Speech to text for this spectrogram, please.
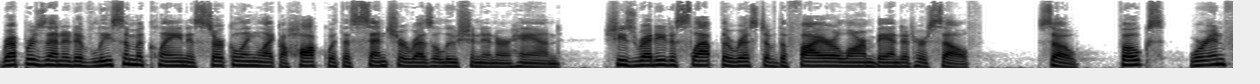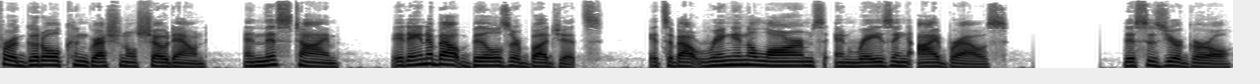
Representative Lisa McClain is circling like a hawk with a censure resolution in her hand. She's ready to slap the wrist of the fire alarm bandit herself. So, folks, we're in for a good old congressional showdown. And this time, it ain't about bills or budgets. It's about ringing alarms and raising eyebrows. This is your girl,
